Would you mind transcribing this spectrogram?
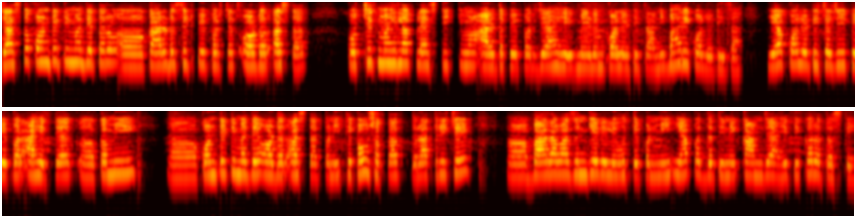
जास्त क्वांटिटीमध्ये तर कार्ड सीट पेपरच्याच ऑर्डर असतात. क्वचित महिला प्लॅस्टिक किंवा आर्ट पेपर जे आहे मिडियम क्वालिटीचा आणि भारी क्वालिटीचा या क्वालिटीच्या जी पेपर आहेत त्या कमी क्वांटिटीमध्ये ऑर्डर असतात. पण इथे पाहू शकतात रात्रीचे बारा वाजून गेलेले होते पण मी या पद्धतीने काम जे आहे ते करत असते.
